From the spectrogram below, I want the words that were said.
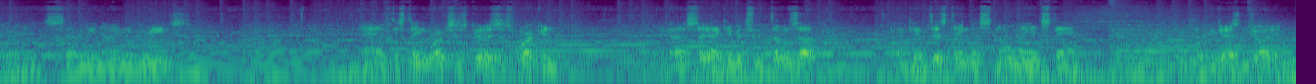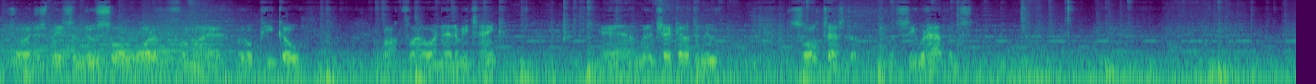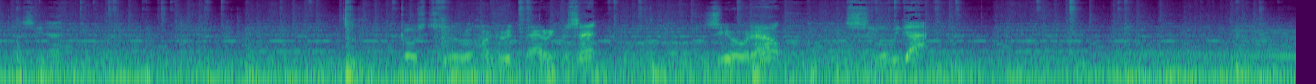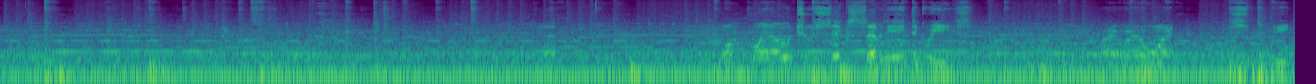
and 79 degrees. And if this thing works as good as it's working, I gotta say, I give it two thumbs up. I give this thing a snowman stand. Hope you guys enjoyed it. So I just made some new salt water for my little Pico rock flower anemone tank. And I'm gonna check out the new salt tester. Let's see what happens. Let's see that. Goes to 100 battery percent. Zero it out. See what we got. Yep. 1.026, 78 degrees. Right where I want it. Sweet.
